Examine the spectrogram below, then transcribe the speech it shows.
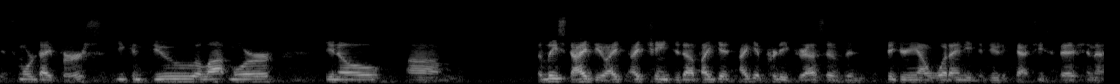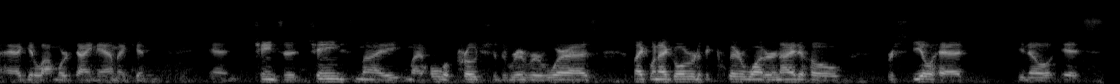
it's more diverse. You can do a lot more. You know, um, at least I do. I, I change it up. I get I get pretty aggressive in figuring out what I need to do to catch these fish, and I, I get a lot more dynamic and and change the change my my whole approach to the river. Whereas like when I go over to the Clearwater in Idaho for steelhead, you know, it's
